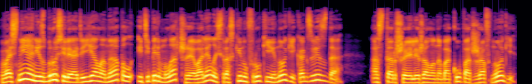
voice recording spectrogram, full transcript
Во сне они сбросили одеяло на пол, и теперь младшая валялась, раскинув руки и ноги, как звезда, а старшая лежала на боку, поджав ноги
